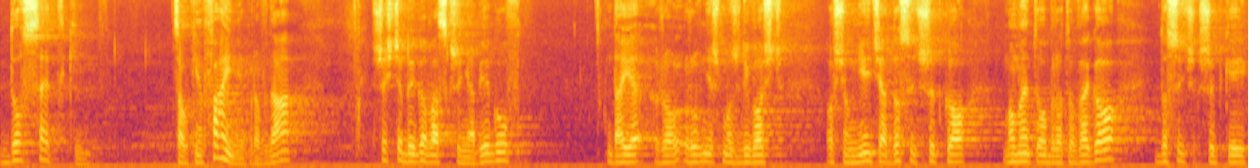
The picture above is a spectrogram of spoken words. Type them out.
do setki. Całkiem fajnie, prawda? Sześciobiegowa skrzynia biegów daje również możliwość osiągnięcia dosyć szybko momentu obrotowego, dosyć szybkiej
